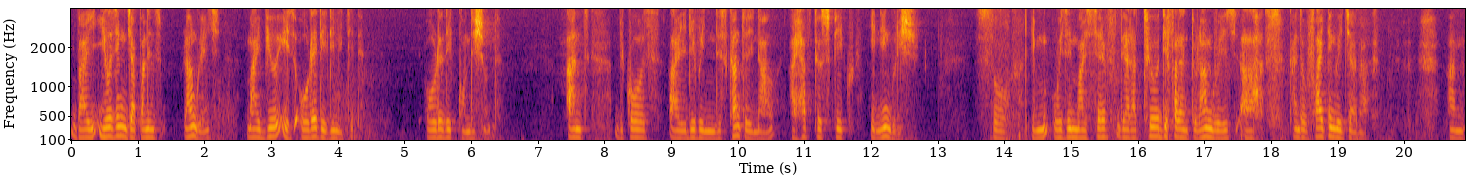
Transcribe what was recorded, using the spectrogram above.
By using Japanese language, my view is already limited, already conditioned. And because I live in this country now, I have to speak in English. So in, within myself, there are two different languages uh, kind of fighting each other. And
